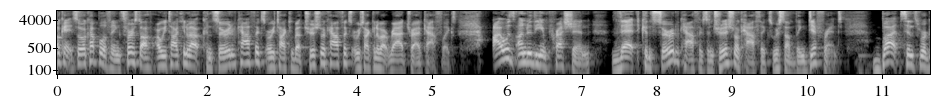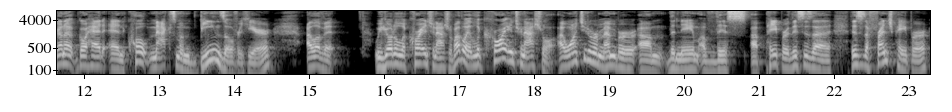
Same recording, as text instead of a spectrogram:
Okay, so a couple of things. First off, are we talking about conservative Catholics? Or are we talking about traditional Catholics? Or are we talking about rad trad Catholics? I was under the impression that conservative Catholics and traditional Catholics were something different. But since we're going to go ahead and quote maximum beans over here, I love it. We go to La Croix International. By the way, La Croix International. I want you to remember um, the name of this uh, paper. This is a this is a French paper.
